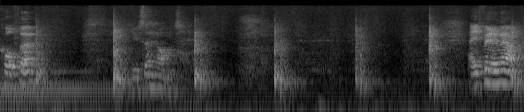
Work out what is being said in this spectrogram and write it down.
Core firm. Use the arms. How you feeling now?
